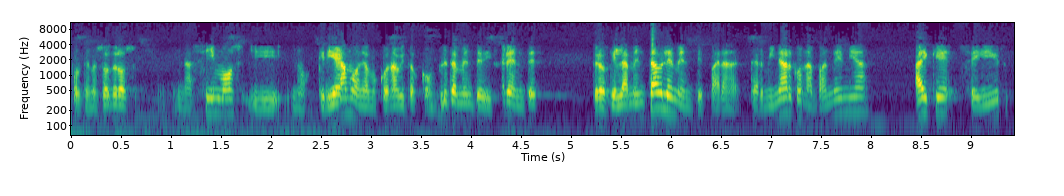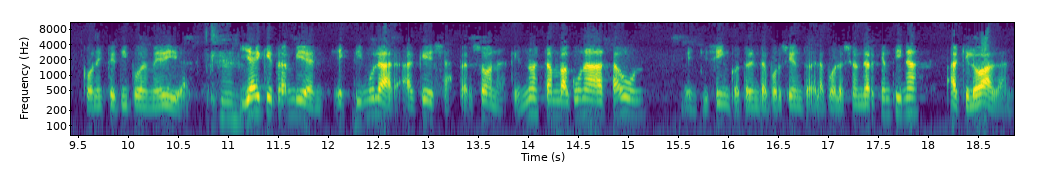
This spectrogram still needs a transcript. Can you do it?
porque nosotros nacimos y nos criamos, digamos, con hábitos completamente diferentes, pero que lamentablemente para terminar con la pandemia hay que seguir con este tipo de medidas. Y hay que también estimular a aquellas personas que no están vacunadas aún, 25-30% de la población de Argentina, a que lo hagan.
